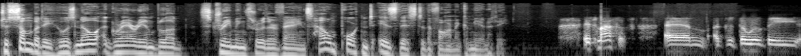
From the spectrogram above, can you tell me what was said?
to somebody who has no agrarian blood streaming through their veins. How important is this to the farming community? It's massive. Um, there will be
